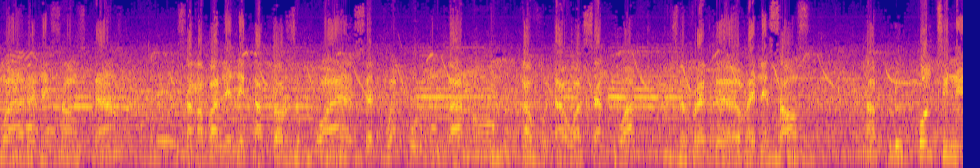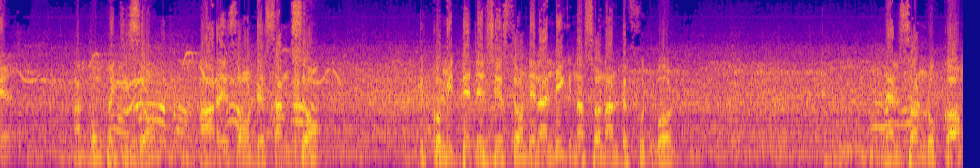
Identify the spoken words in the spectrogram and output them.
points, Renaissance 15, Sanabale les 14 points, 7 points pour Mungano, Bukavu Dawa 5 points. C'est vrai que Renaissance n'a plus continué la compétition en raison des sanctions du comité de gestion de la Ligue nationale de football. Nelson Lukong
